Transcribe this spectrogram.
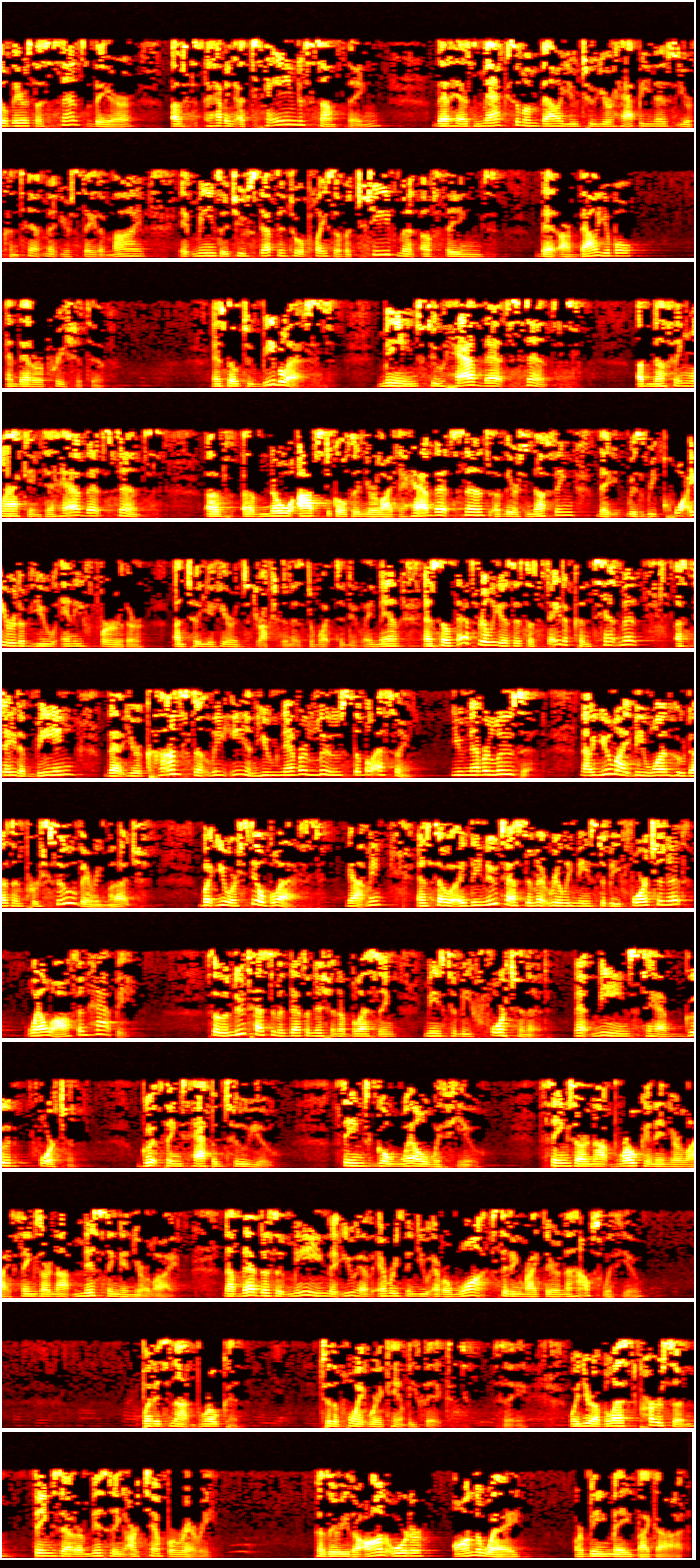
So there's a sense there of having attained something that has maximum value to your happiness, your contentment, your state of mind. It means that you've stepped into a place of achievement of things that are valuable and that are appreciative. And so to be blessed means to have that sense of nothing lacking, to have that sense of, of no obstacles in your life, to have that sense of there's nothing that is required of you any further until you hear instruction as to what to do. Amen. And so that's really is it's a state of contentment, a state of being that you're constantly in. You never lose the blessing. You never lose it. Now you might be one who doesn't pursue very much, but you are still blessed. Got me? And so uh, the New Testament really means to be fortunate, well off, and happy. So the New Testament definition of blessing means to be fortunate. That means to have good fortune. Good things happen to you. Things go well with you. Things are not broken in your life. Things are not missing in your life. Now, that doesn't mean that you have everything you ever want sitting right there in the house with you, but it's not broken to the point where it can't be fixed. See? When you're a blessed person, things that are missing are temporary because they're either on order, on the way, or being made by God.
